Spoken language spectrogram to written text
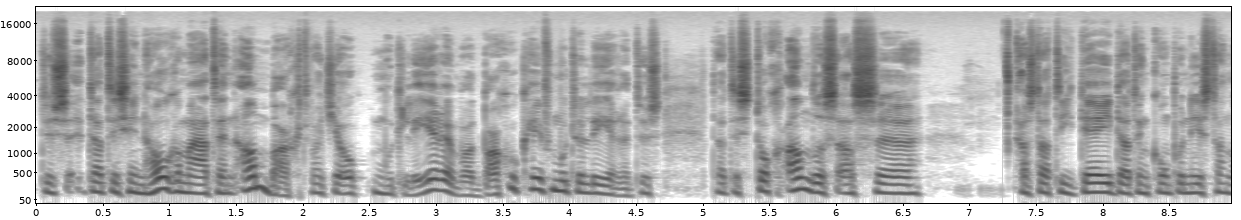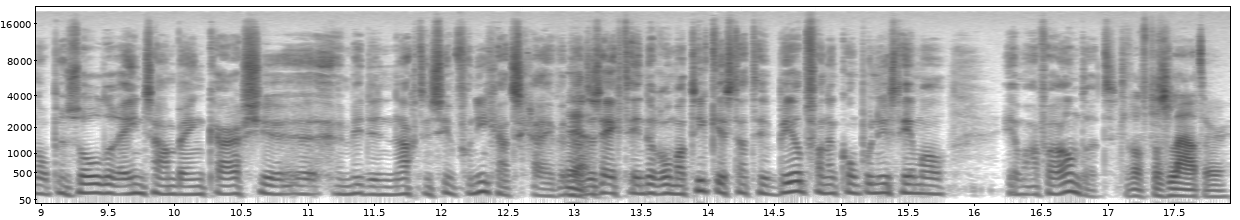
dus dat is in hoge mate een ambacht wat je ook moet leren, wat Bach ook heeft moeten leren. Dus dat is toch anders als, uh, als dat idee dat een componist dan op een zolder eenzaam bij een kaarsje uh, midden in de nacht een symfonie gaat schrijven. Ja. Dat is echt in de romantiek is dat het beeld van een componist helemaal, helemaal veranderd. Dat was pas later.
